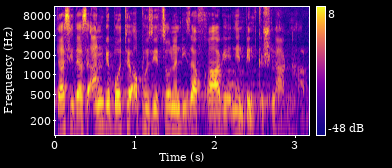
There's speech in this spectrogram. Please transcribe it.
dass Sie das Angebot der Opposition in dieser Frage in den Wind geschlagen haben.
